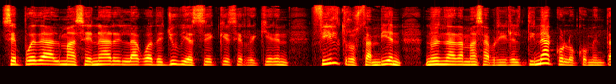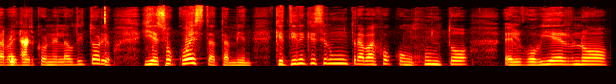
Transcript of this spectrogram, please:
se pueda almacenar el agua de lluvia. Sé que se requieren filtros también, no es nada más abrir el tinaco, lo comentaba ayer con el auditorio. Y eso cuesta también, que tiene que ser un trabajo conjunto el gobierno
